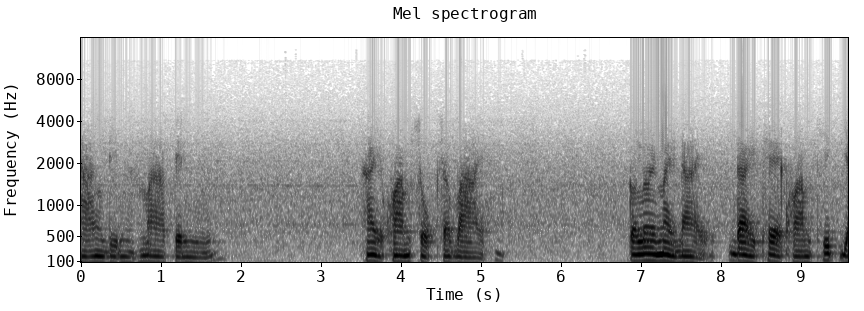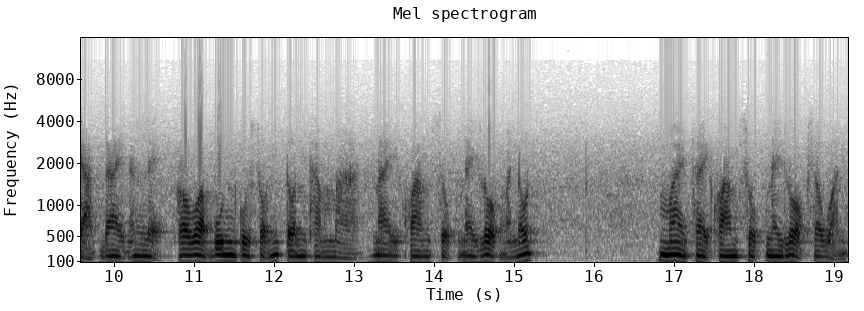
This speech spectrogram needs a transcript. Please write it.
นางดินมาเป็น ให้ความสุขสบาย ก็เลยไม่ได้ ได้แค่ความคิดอยากได้นั่นแหละ เพราะว่าบุญกุศลตนทำมาในความสุขในโลกมนุษย์ ไม่ใช่ความสุขในโลกสวรรค์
